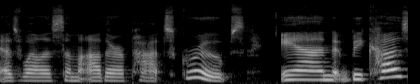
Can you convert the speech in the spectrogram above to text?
as well as some other POTS groups. And because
